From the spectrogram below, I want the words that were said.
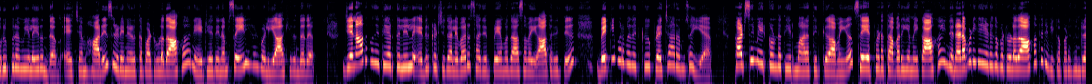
உறுப்பினமிலிருந்தும் எச். எம். ஹாரிஸ் இடைநிறுத்தப்பட்டுள்ளதாக நேற்றைய தினம் செய்திகள் வெளியாகியிருந்தது. ஜனாதிபதி தேர்தலில் எதிர்க்கட்சித் தலைவர் சஜித் பிரேமதாசவை ஆதரித்து வெற்றி பெறுவதற்கு பிரச்சாரம் செய்ய கட்சி மேற்கொண்ட தீர்மானத்திற்கு அமைய செயற்பட தவறியமைக்காக இந்த நடவடிக்கை எடுக்கப்பட்டுள்ளதாக தெரிவிக்கப்படுகின்றது.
